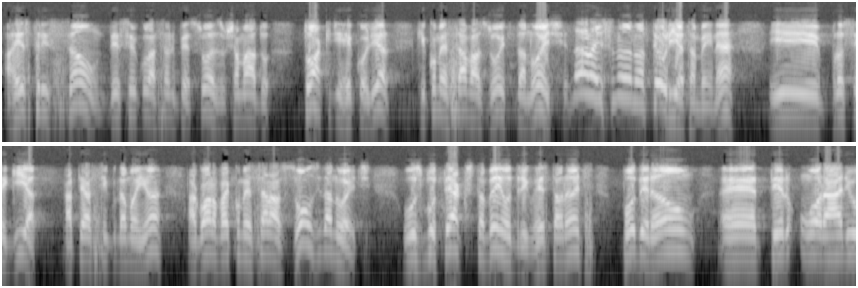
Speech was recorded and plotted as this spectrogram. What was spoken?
A restrição de circulação de pessoas, o chamado toque de recolher, que começava às 8 da noite, não, isso não, é teoria também, né? E prosseguia até às 5 da manhã, agora vai começar às 11 da noite. Os botecos também, Rodrigo, restaurantes poderão é, ter um horário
